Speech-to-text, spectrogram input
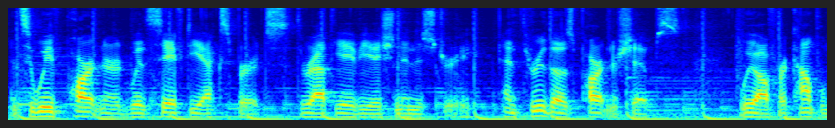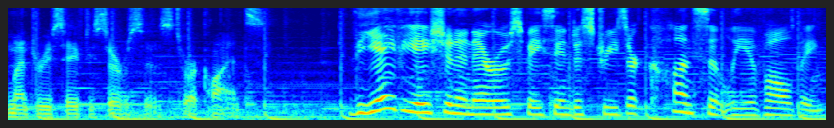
And so we've partnered with safety experts throughout the aviation industry. And through those partnerships, we offer complementary safety services to our clients. The aviation and aerospace industries are constantly evolving.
